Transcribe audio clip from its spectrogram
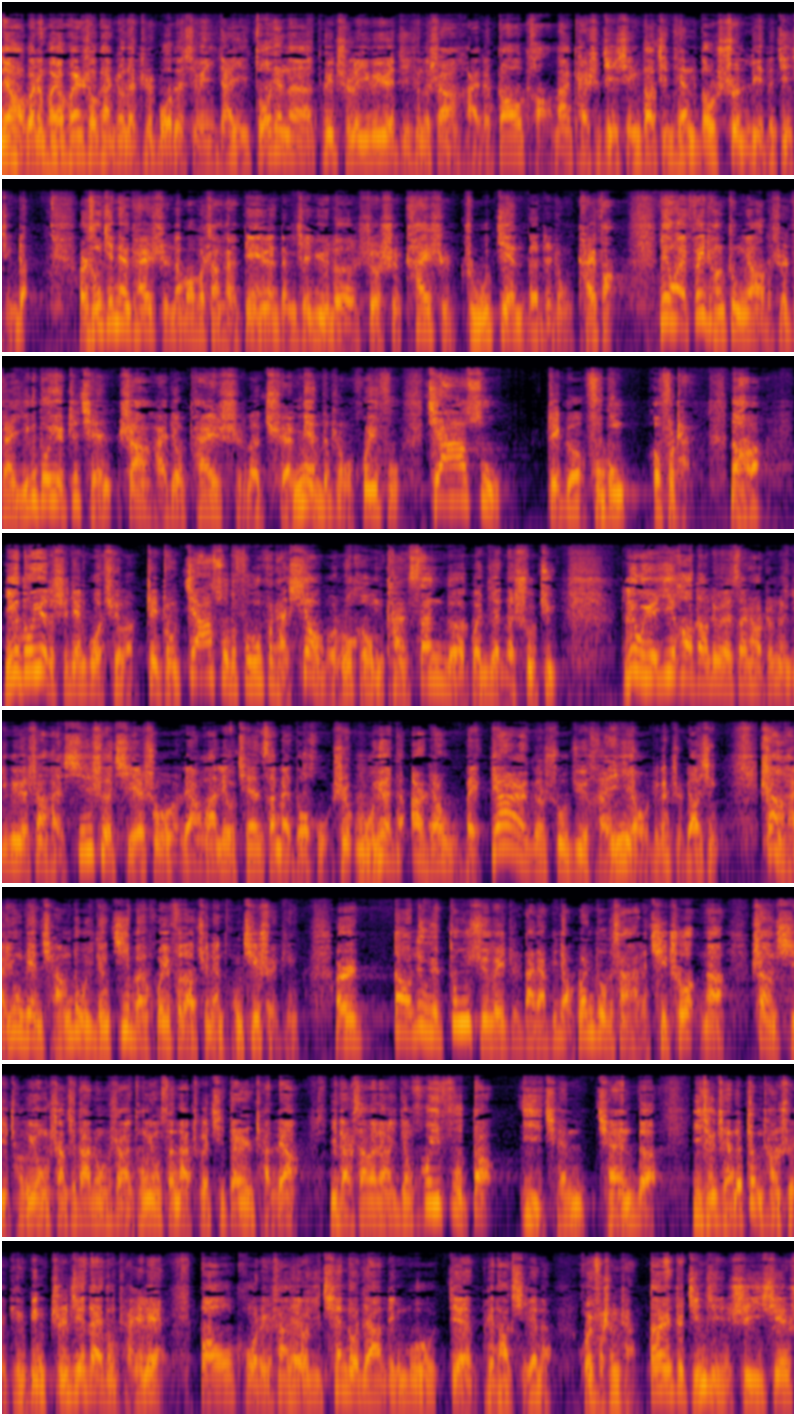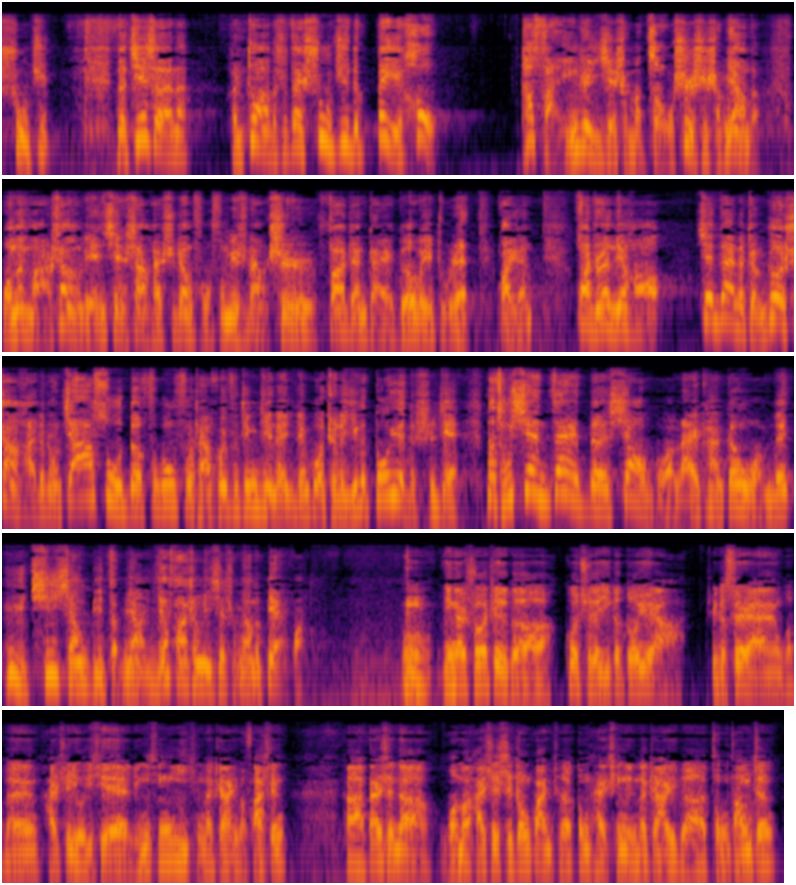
您好，观众朋友，欢迎收看正在直播的新闻一加一。昨天呢，推迟了一个月进行的上海的高考呢，开始进行，到今天都顺利的进行着。而从今天开始呢，包括上海电影院等一些娱乐设施开始逐渐的这种开放。另外，非常重要的是，在一个多月之前，上海就开始了全面的这种恢复，加速这个复工和复产。那好了，一个多月的时间过去了，这种加速的复工复产效果如何？我们看三个关键的数据。六月一号到六月三十号，整整一个月，上海新设企业数两万六千三百多户，是五月的二点五倍。第二个数据很有这个指标性，上海用电强度已经基本恢复到去年同期水平。而到六月中旬为止，大家比较关注的上海的汽车，那上汽乘用、上汽大众和上海通用三大车企单日产量一点三万辆，已经恢复到。疫情前的疫情前的正常水平，并直接带动产业链，包括这个上下游一千多家零部件配套企业呢恢复生产。当然，这仅仅是一些数据。那接下来呢，很重要的是在数据的背后，它反映着一些什么走势是什么样的？我们马上连线上海市政府副秘书长，市发展改革委主任华元。华主任您好。现在呢，整个上海的这种加速的复工复产、恢复经济呢，已经过去了一个多月的时间。那从现在的效果来看，跟我们的预期相比怎么样？已经发生了一些什么样的变化？嗯，应该说这个过去的一个多月啊，这个虽然我们还是有一些零星疫情的这样一个发生，啊，但是呢，我们还是始终贯彻动态清零的这样一个总方针。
